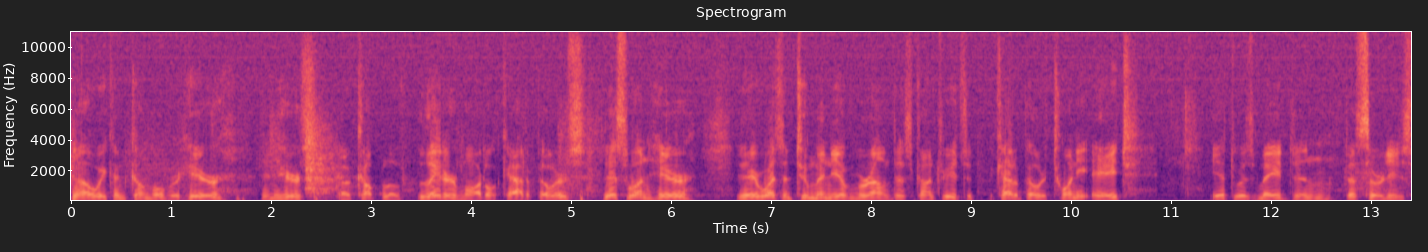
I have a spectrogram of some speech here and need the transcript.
Now we can come over here, and here's a couple of later model Caterpillars. This one here, there wasn't too many of them around this country. It's a Caterpillar 28. It was made in the 30s,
